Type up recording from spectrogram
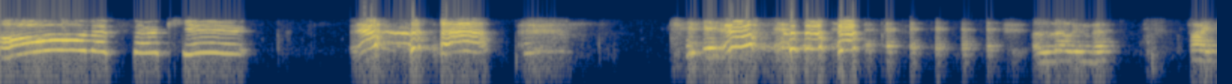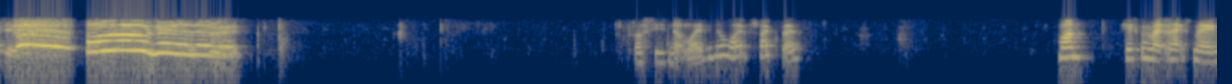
oh, that's so cute. A lull in the fighting. oh, God, I love it. Flossie's not waving a white flag though. Come on, who's going to make the next move?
